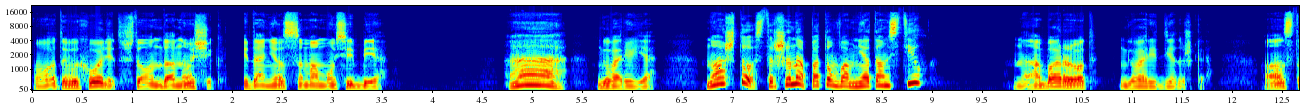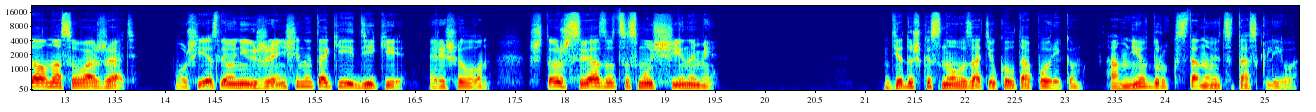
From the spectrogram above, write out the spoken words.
Вот и выходит, что он доносчик и донес самому себе». «А, — говорю я. «Ну а что, старшина потом вам не отомстил?» «Наоборот», — говорит дедушка. «Он стал нас уважать. Уж если у них женщины такие дикие, — решил он, — что ж связываться с мужчинами?» Дедушка снова затюкал топориком, а мне вдруг становится тоскливо.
